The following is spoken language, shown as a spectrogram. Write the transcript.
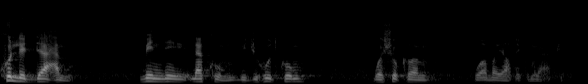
كل الدعم مني لكم بجهودكم وشكرا والله يعطيكم العافية.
